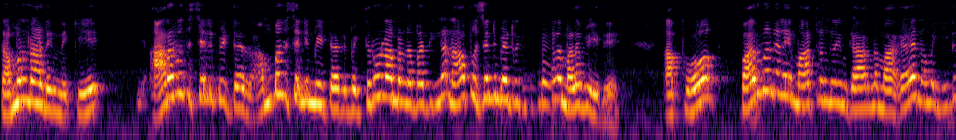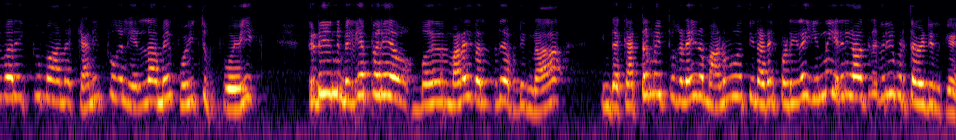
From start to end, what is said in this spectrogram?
தமிழ்நாடு இன்னைக்கு அறுபது சென்டிமீட்டர் ஐம்பது சென்டிமீட்டர். இப்ப திருவண்ணாமலை பாத்தீங்கன்னா நாற்பது சென்டிமீட்டருக்கு மேல மழை பெய்யுது. அப்போ பருவநிலை மாற்றங்களின் காரணமாக நம்ம இதுவரைக்குமான கணிப்புகள் எல்லாமே பொய்த்து போய் திடீர்னு மிகப்பெரிய மழை வருது அப்படின்னா இந்த கட்டமைப்புகளை நம்ம அனுபவத்தின் அடிப்படையில இன்னும் எதிர்காலத்துல விரிவுபடுத்த வேண்டியிருக்கு.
